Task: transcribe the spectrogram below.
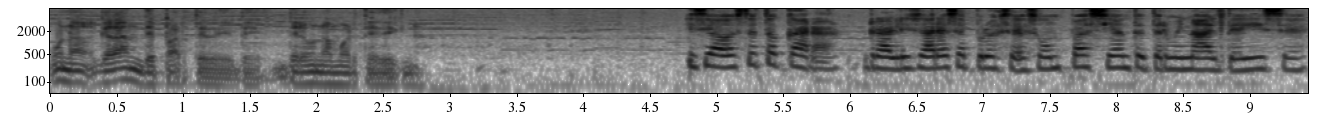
una grande parte de, una muerte digna. Y si a vos te tocara realizar ese proceso, un paciente terminal te dice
